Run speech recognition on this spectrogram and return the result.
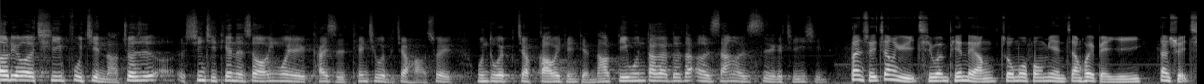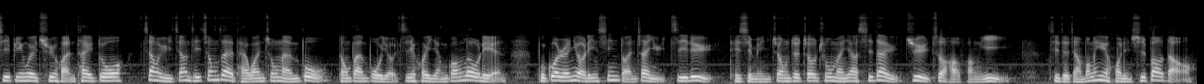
二六二七附近呢，就是星期天的时候，因为开始天气会比较好，所以温度会比较高一点点。然后低温大概都在二十三、二十四一个情形。伴随降雨，气温偏凉，周末封面将会北移，但水汽并未趋缓太多。降雨将集中在台湾中南部、东半部，有机会阳光露脸，不过仍有零星短暂雨几率。提醒民众这周出门要携带雨具，做好防疫。记者蒋邦彦华林市报道。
